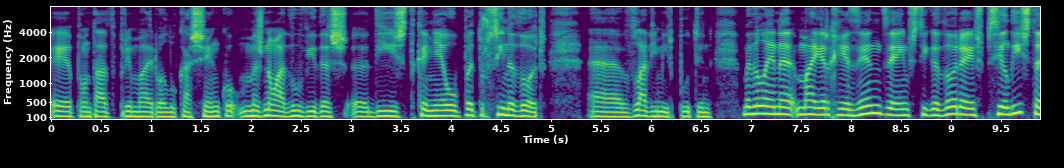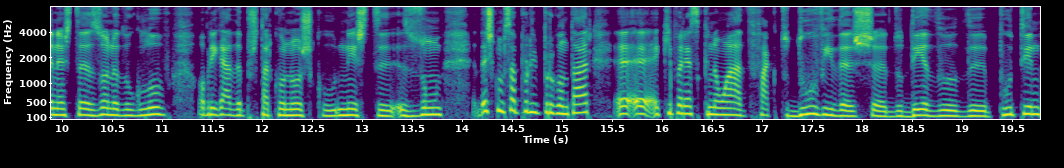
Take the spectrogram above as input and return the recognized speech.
é apontado primeiro a Lukashenko, mas não há dúvidas, diz, de quem é o patrocinador, Vladimir Putin. Madalena Helena Maier Rezende é investigadora, é especialista nesta zona do globo. Obrigada por estar connosco neste Zoom. Deixe começar por lhe perguntar: eh, eh, aqui parece que não há de facto dúvidas eh, do dedo de Putin,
